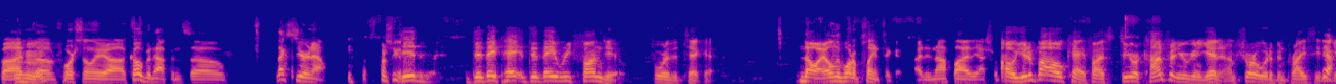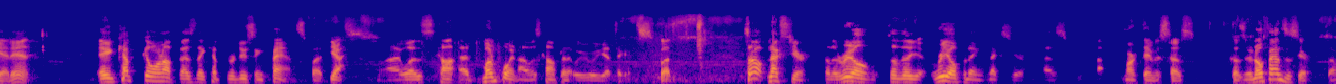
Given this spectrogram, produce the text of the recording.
but Mhm. uh, unfortunately, uh, COVID happened. So next year now. Did did they pay? Did they refund you for the ticket? No, I only bought a plane ticket. I did not buy the actual. Oh, you didn't buy. Okay, fine. So you were confident you were going to get it. I'm sure it would have been pricey Yeah. to get in. it kept going up as they kept reducing fans. But yes, I was con- at one point I was confident we would get tickets. But so next year for the real for the reopening next year, as Mark Davis says, because there are no fans this year. So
